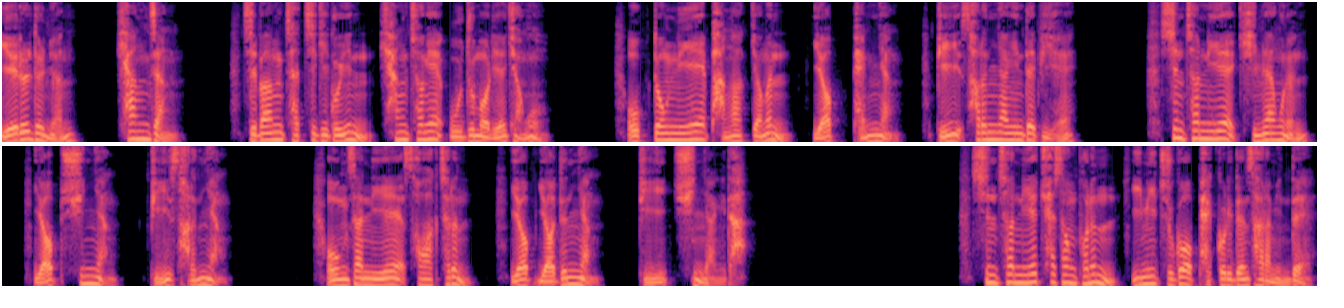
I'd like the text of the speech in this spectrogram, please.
예를 들면 향장, 지방자치기구인 향청의 우두머리의 경우 옥동리의 방학경은 옆 100량, 비 30량인데 비해 신천리의 김양우는 옆 50량, 비 30량, 옹산리의 서학철은 옆 80량, 비 50량이다. 신천리의 최성포는 이미 죽어 백골이 된 사람인데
